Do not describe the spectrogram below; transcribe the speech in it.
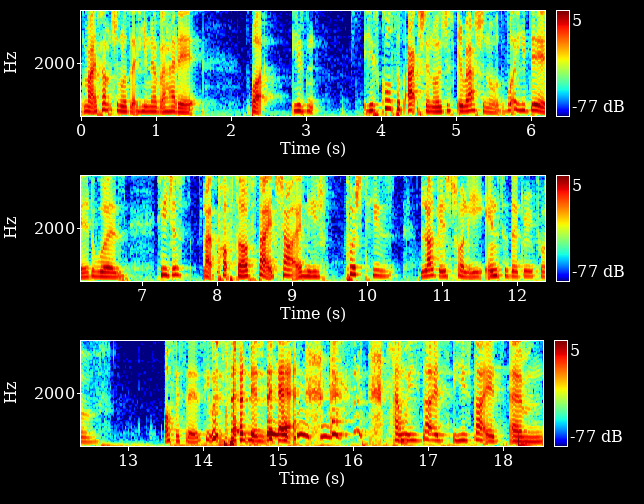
My assumption was that he never had it but his his course of action was just irrational. What he did was he just like popped off started shouting he pushed his luggage trolley into the group of officers he was standing there. And he started he started um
